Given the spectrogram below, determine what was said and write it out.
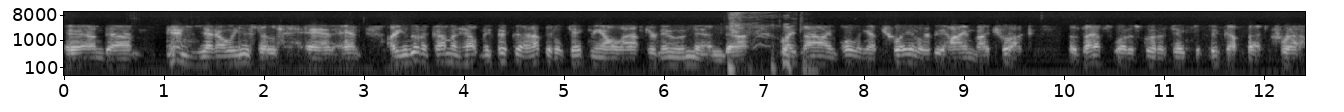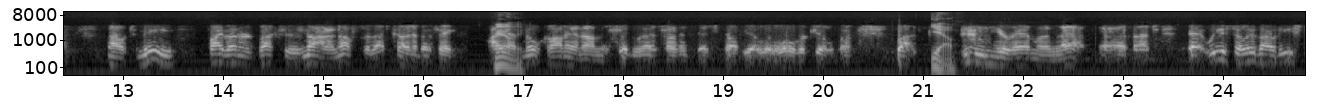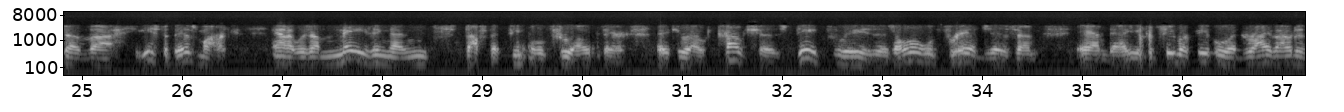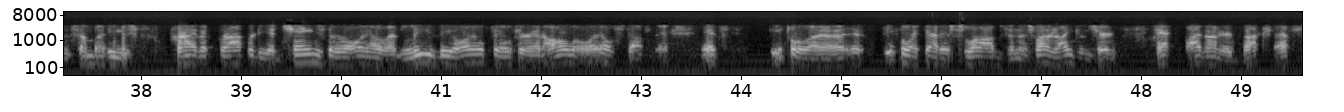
and um you know we used to and and are you going to come and help me pick that up? It'll take me all afternoon and uh right now i'm pulling a trailer behind my truck because that's what it's going to take to pick up that crap. Now to me five hundred bucks is not enough for that kind of a thing. I have no comment on the cigarettes. I think that's probably a little overkill, but but yeah, you're hammering that. Uh, but uh, we used to live out east of uh, east of Bismarck, and it was amazing the stuff that people threw out there. They threw out couches, deep freezes, old fridges, and and uh, you could see where people would drive out in somebody's private property and change their oil and leave the oil filter and all the oil stuff there. It's people uh, people like that are slobs, and as far as I'm concerned, heck, five hundred bucks. That's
